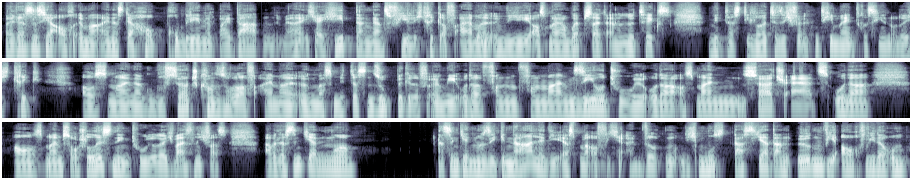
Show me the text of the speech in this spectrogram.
weil das ist ja auch immer eines der Hauptprobleme bei Daten. Ja? Ich erhebe dann ganz viel. Ich krieg auf einmal mhm. irgendwie aus meiner Website Analytics mit, dass die Leute sich für irgendein Thema interessieren. Oder ich krieg aus meiner Google Search Console auf einmal irgendwas mit, das ist ein Suchbegriff irgendwie, oder von, von meinem SEO-Tool oder aus meinen Search Ads oder aus meinem Social Listening Tool oder ich weiß nicht was. Aber das sind ja nur das sind ja nur Signale, die erstmal auf mich einwirken und ich muss das ja dann irgendwie auch wiederum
